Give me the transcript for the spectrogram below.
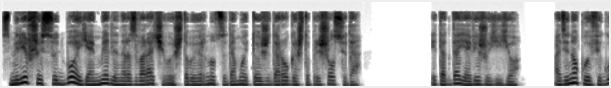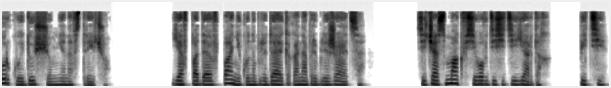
Смирившись с судьбой, я медленно разворачиваюсь, чтобы вернуться домой той же дорогой, что пришел сюда. И тогда я вижу ее, одинокую фигурку, идущую мне навстречу. Я впадаю в панику, наблюдая, как она приближается — Сейчас маг всего в десяти ярдах. Пяти.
